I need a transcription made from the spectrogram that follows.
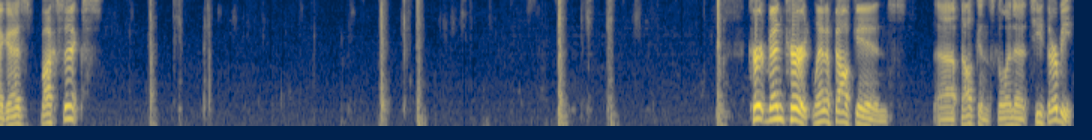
Right, guys, box six. Kurt Benkert, Atlanta Falcons. Uh, Falcons going to T. Thurby.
